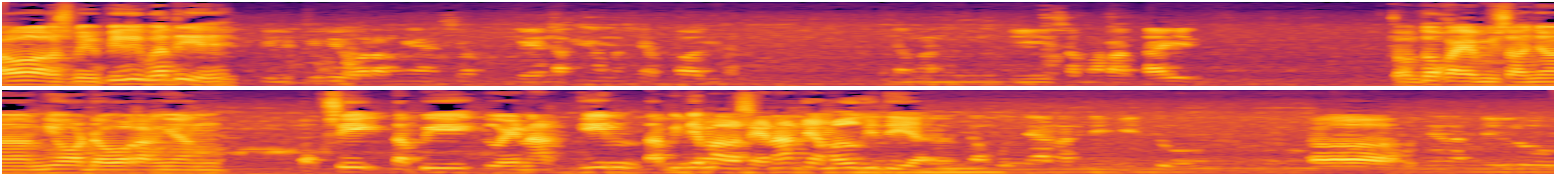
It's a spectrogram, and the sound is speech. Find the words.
Oh, harus pilih-pilih berarti ya? pilih-pilih orangnya siapa gak enaknya sama siapa gitu jangan disamaratain Contoh kayak misalnya nih ada orang yang toksik tapi lu enakin tapi dia malah seenaknya sama lu gitu ya. takutnya nanti gitu Eh, takutnya nanti lu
